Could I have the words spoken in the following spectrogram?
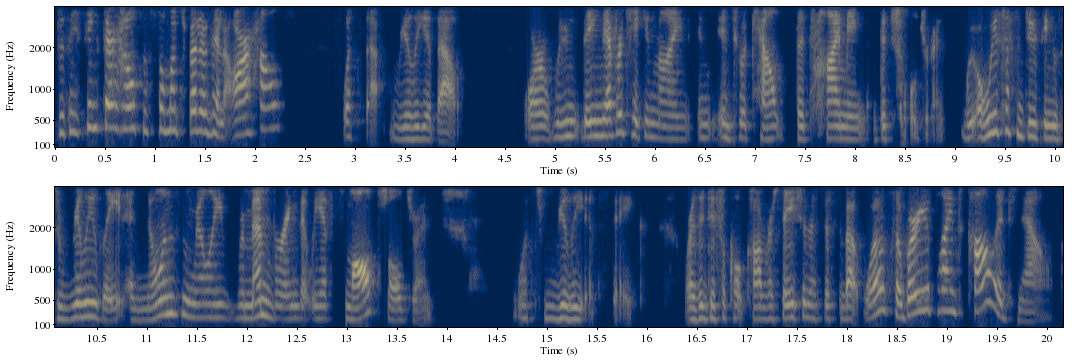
Do they think their house is so much better than our house? What's that really about? Or we, they never take in mind in, into account the timing of the children. We always have to do things really late, and no one's really remembering that we have small children. What's really at stake? or the difficult conversation that's just about, well, so where are you applying to college now?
